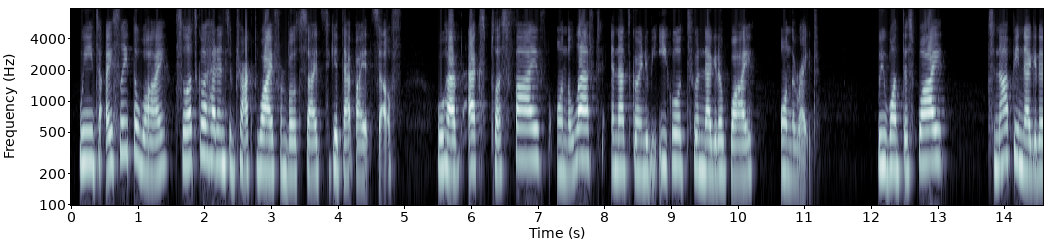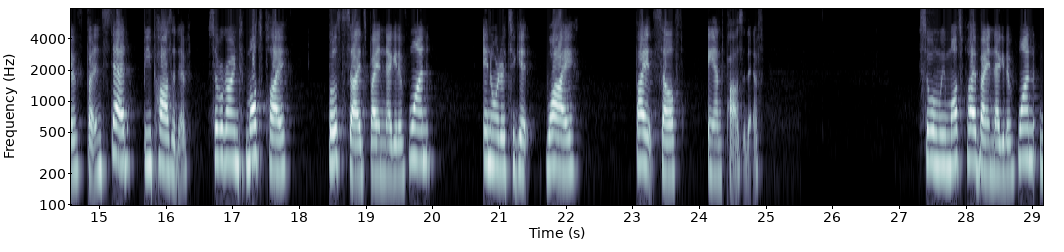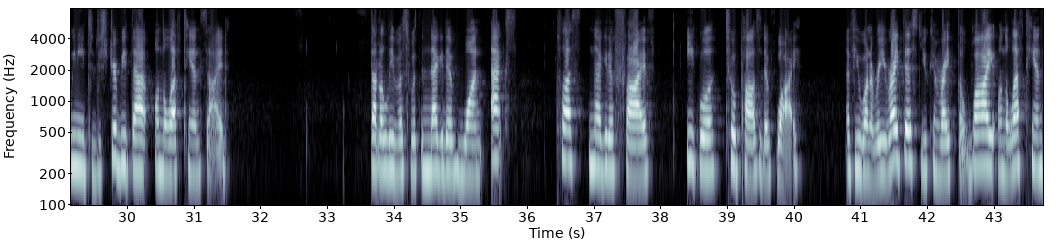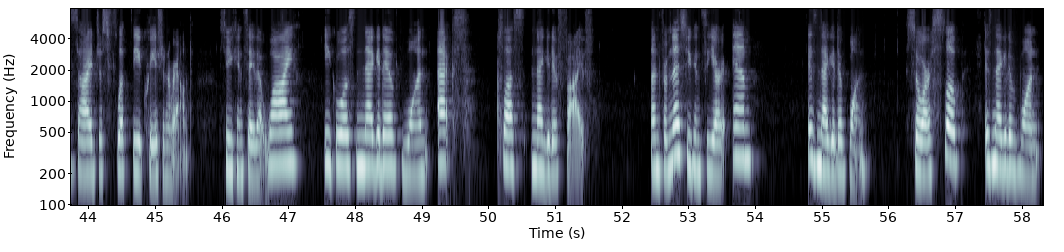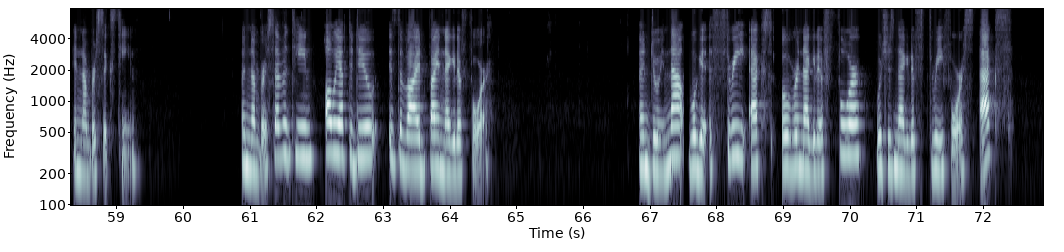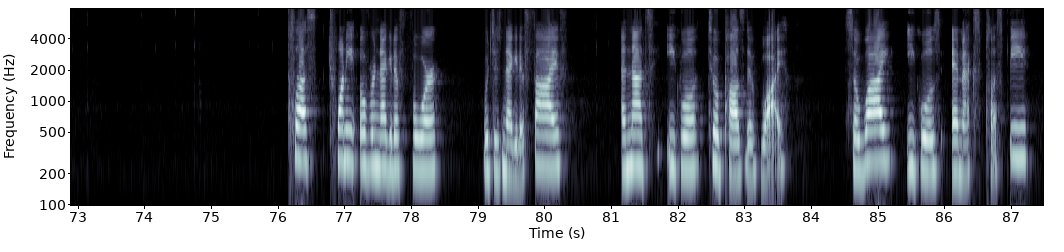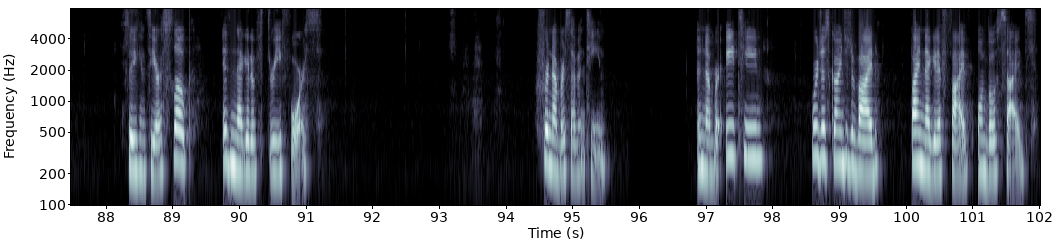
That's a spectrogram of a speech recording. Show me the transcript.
We need to isolate the y, so let's go ahead and subtract y from both sides to get that by itself. We'll have x plus 5 on the left, and that's going to be equal to a negative y on the right. We want this y to not be negative, but instead be positive. So we're going to multiply both sides by a negative 1 in order to get y by itself and positive. So when we multiply by a negative 1, we need to distribute that on the left-hand side. That'll leave us with negative 1x plus negative 5 equal to a positive y. If you want to rewrite this, you can write the y on the left-hand side, just flip the equation around. So you can say that y equals negative 1x plus negative 5. And from this, you can see our m is negative 1. So our slope is negative 1 in number 16. In number 17, all we have to do is divide by negative 4. And doing that, we'll get 3x over negative 4, which is negative 3 fourths x, plus 20 over negative 4, which is negative 5, and that's equal to a positive y. So y equals mx plus b, so you can see our slope is negative 3 fourths for number 17. And number 18, we're just going to divide by negative 5 on both sides.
